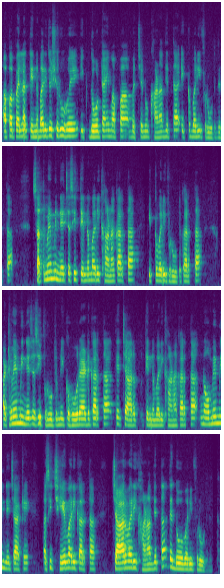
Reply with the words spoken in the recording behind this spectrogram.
ਆਪਾਂ ਪਹਿਲਾਂ ਤਿੰਨ ਵਾਰੀ ਤੋਂ ਸ਼ੁਰੂ ਹੋਏ, ਇੱਕ ਦੋ ਟਾਈਮ ਆਪਾਂ ਬੱਚੇ ਨੂੰ ਖਾਣਾ ਦਿੱਤਾ, ਇੱਕ ਵਾਰੀ ਫਰੂਟ ਦਿੱਤਾ। ਸੱਤਵੇਂ ਮਹੀਨੇ 'ਚ ਅਸੀਂ ਤਿੰਨ ਵਾਰੀ ਖਾਣਾ ਕਰਤਾ, ਇੱਕ ਵਾਰੀ ਫਰੂਟ ਕਰਤਾ। ਅੱਠਵੇਂ ਮਹੀਨੇ 'ਚ ਅਸੀਂ ਫਰੂਟ ਨੂੰ ਇੱਕ ਹੋਰ ਐਡ ਕਰਤਾ ਤੇ ਚਾਰ, ਤਿੰਨ ਵਾਰੀ ਖਾਣਾ ਕਰਤਾ। ਨੌਵੇਂ ਮਹੀਨੇ 'ਚ ਆ ਕੇ ਅਸੀਂ 6 ਵਾਰੀ ਕਰਤਾ, ਚਾਰ ਵਾਰੀ ਖਾਣਾ ਦਿੱਤਾ ਤੇ ਦੋ ਵਾਰੀ ਫਰੂਟ ਦਿੱਤਾ।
